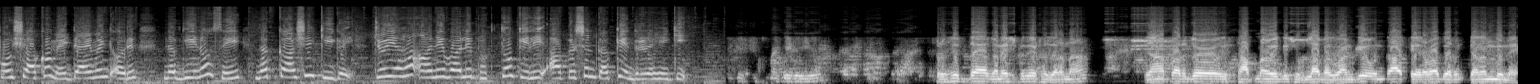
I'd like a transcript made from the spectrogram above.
पोशाकों में डायमंड और नगीनों से नक्काशी की गई जो यहाँ आने वाले भक्तों के लिए आकर्षण का केंद्र रहेगी। प्रसिद्ध गणेश मंदिर खजराना। यहाँ पर जो स्थापना हुई थी शुभला भगवान की, उनका तेरहवा जन्मदिन है।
